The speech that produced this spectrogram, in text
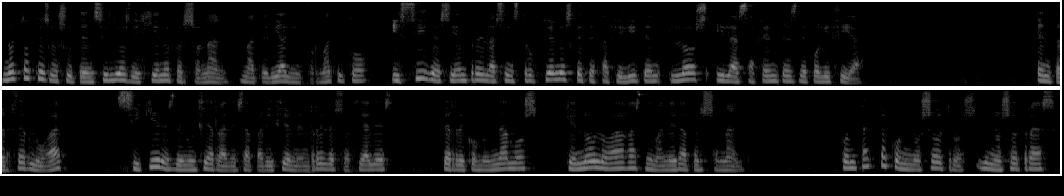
No toques los utensilios de higiene personal, material informático y sigue siempre las instrucciones que te faciliten los y las agentes de policía. En tercer lugar, si quieres denunciar la desaparición en redes sociales, te recomendamos que no lo hagas de manera personal. Contacta con nosotros y nosotras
